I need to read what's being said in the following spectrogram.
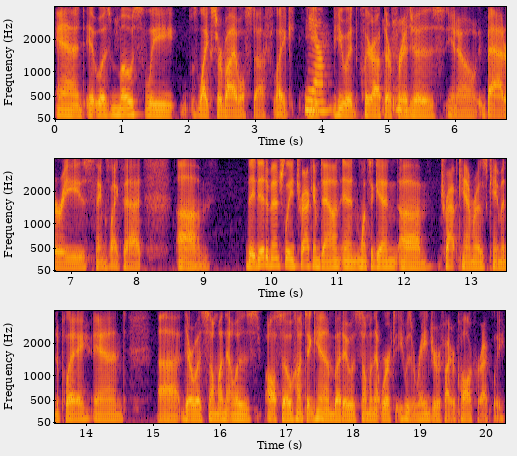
and it was mostly like survival stuff. Like he, Yeah. he would clear out their fridges, you know, batteries, things like that. Um, they did eventually track him down, and once again, um, trap cameras came into play, and uh, there was someone that was also hunting him, but it was someone that worked. He was a ranger, if I recall correctly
